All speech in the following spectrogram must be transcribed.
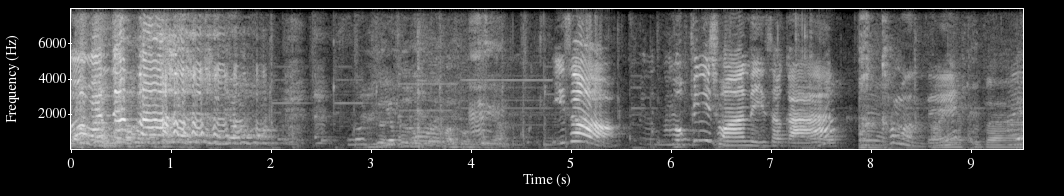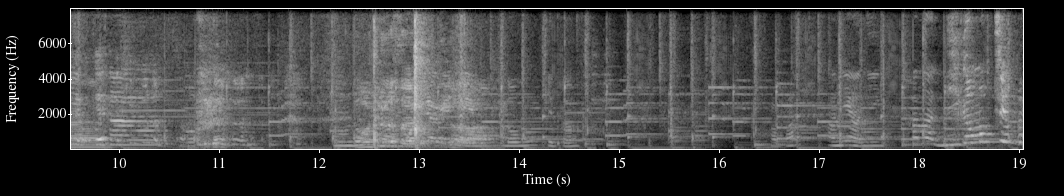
만졌어 너 귀엽다. 이서 머핀이 좋아하네 이서가 탁 하면 안 돼. 예쁘다. 어. 어, 너무 웃기다. 봐봐. 아니 아니. 하나 네가 먹지 마.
